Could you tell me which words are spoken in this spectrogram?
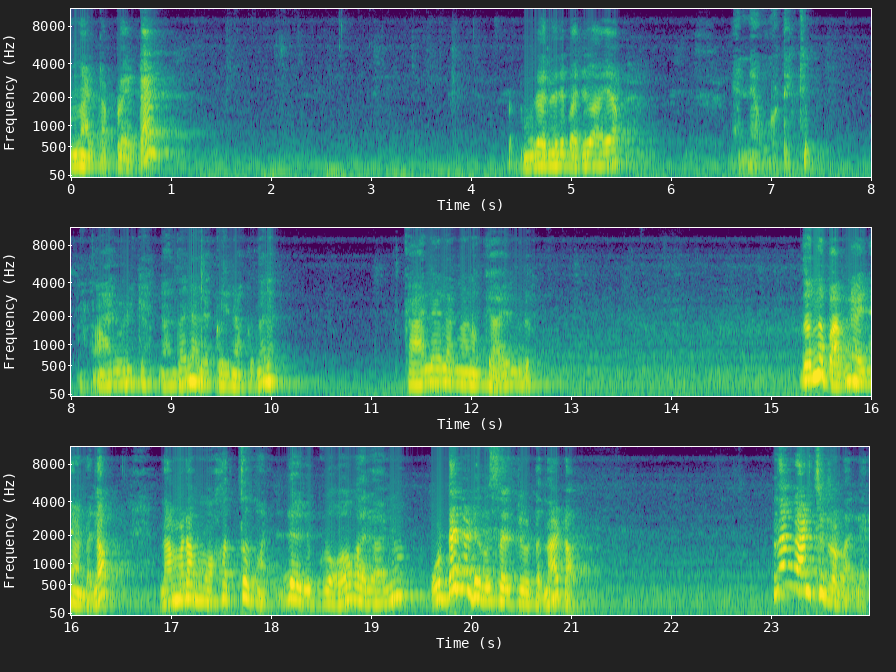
നന്നായിട്ട് അപ്ലൈ ഇട്ടെ മുഴുവനൊരു പരുവായ. എന്നെ ഓടിക്കും. ആരോടിക്കും ഞാൻ തന്നെ അല്ല ക്ലീൻ ആക്കുന്നല്ലേ കാലയിലങ്ങാണൊക്കെ ആയെങ്കിലും. ഇതൊന്ന് പറഞ്ഞു കഴിഞ്ഞാണ്ടല്ലോ നമ്മുടെ മുഖത്ത് നല്ലൊരു ഗ്ലോ വരാനും ഉടനടി റിസൾട്ട് കിട്ടുന്ന കേട്ടോ. ഞാൻ കാണിച്ചിട്ടുള്ളല്ലേ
